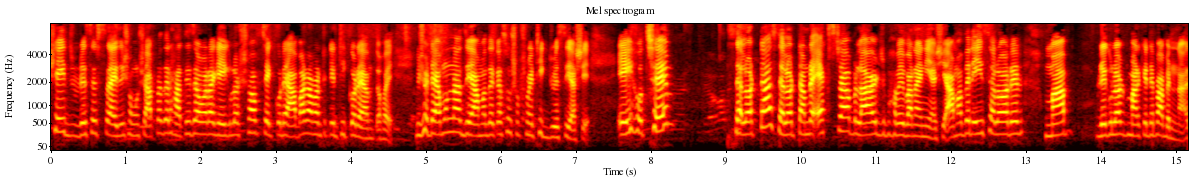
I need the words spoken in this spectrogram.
সেই ড্রেসের সাইজের সমস্যা। আপনাদের হাতে যাওয়ার আগে এগুলো সব চেক করে আবার আমাদেরকে ঠিক করে আনতে হয়। বিষয়টা এমন না যে আমাদের কাছেও সবসময় ঠিক ড্রেসই আসে। এই হচ্ছে স্যালোয়ারটা স্যালোয়ারটা আমরা এক্সট্রা লার্জ ভাবে বানায় নিয়ে আসি। আমাদের এই স্যালোয়ারের মাপ রেগুলার মার্কেটে পাবেন না।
